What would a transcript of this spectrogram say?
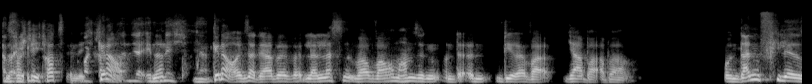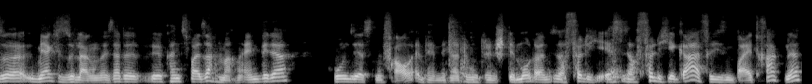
das aber verstehe ich trotzdem nicht. Genau. Ja ne? nicht, ja. Genau. Und sagte, aber lassen, warum haben sie denn, und, und die war, ja, aber, aber, und dann viele so, merkte so lange, ich sagte, wir können zwei Sachen machen. Entweder holen Sie jetzt eine Frau, entweder mit einer dunklen Stimme oder ist auch völlig, es ist auch völlig egal für diesen Beitrag, ne?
